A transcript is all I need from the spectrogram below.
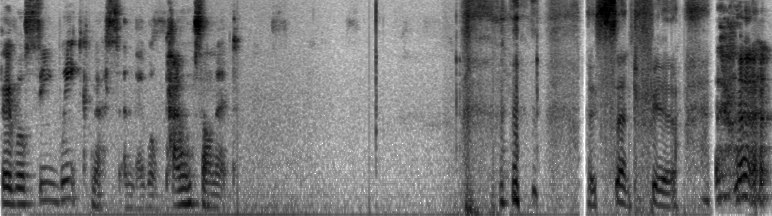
they will see weakness and they will pounce on it. They scent fear.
